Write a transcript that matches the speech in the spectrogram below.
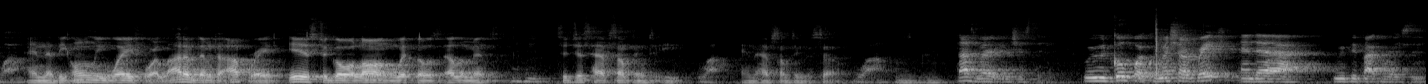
Wow. and that the only way for a lot of them to operate is to go along with those elements to just have something to eat Wow. and have something to sell. Wow. Mm-hmm. That's very interesting. We would go for a commercial break and uh, we'll be back very soon.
